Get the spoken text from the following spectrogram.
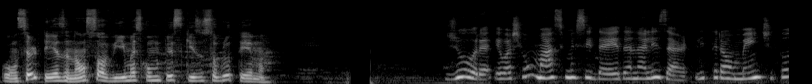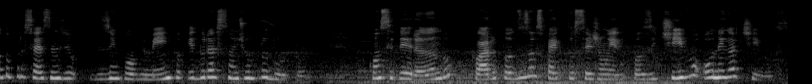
Com certeza, não só vi, mas como pesquiso sobre o tema. Jura, eu achei o máximo essa ideia de analisar, literalmente, todo o processo de desenvolvimento e duração de um produto, considerando, claro, todos os aspectos, sejam eles positivos ou negativos.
